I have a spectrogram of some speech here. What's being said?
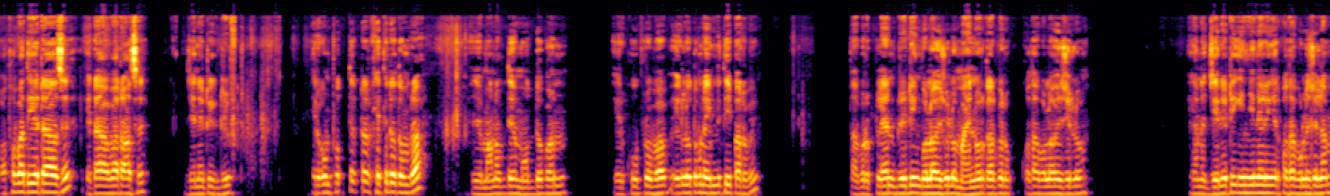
অথবা দিয়ে এটা আছে, এটা আবার আছে জেনেটিক ড্রিফট এরকম প্রত্যেকটার ক্ষেত্রে তোমরা এই যে মানবদেহ মদ্যপান, এর কুপ্রভাব, এগুলো তোমরা এমনিতেই পারবে। তারপর প্ল্যান ব্রিডিং বলা হয়েছিল মাইনর কার্পের কথা বলা হয়েছিল। এখানে জেনেটিক ইঞ্জিনিয়ারিংয়ের কথা বলেছিলাম।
